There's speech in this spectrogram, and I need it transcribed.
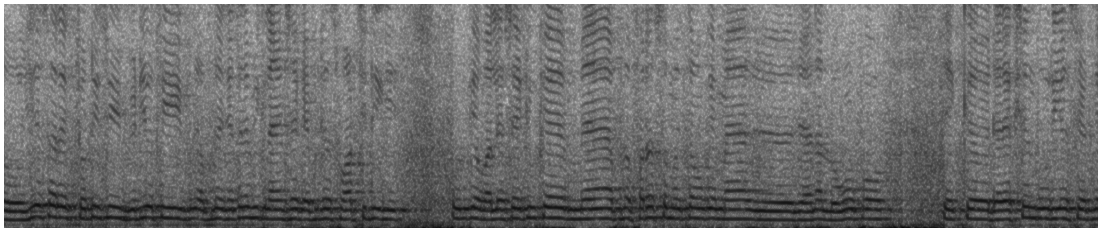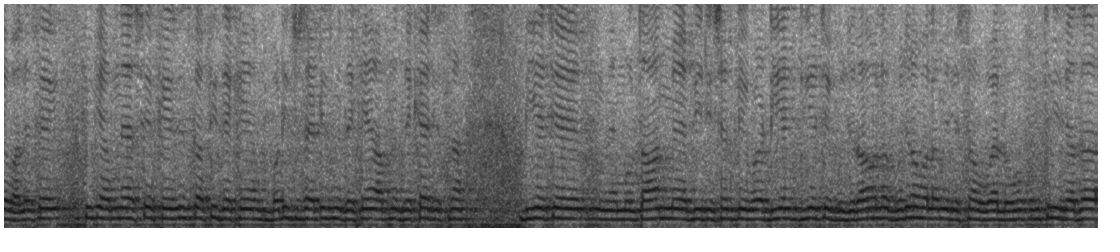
तो ये सर एक छोटी सी वीडियो थी अपने जितने भी क्लाइंट्स हैं कैपिटल स्मार्ट सिटी की, उनके हवाले से, क्योंकि मैं अपना फ़र्ज़ समझता हूँ कि मैं जो है ना, लोगों को एक डायरेक्शन दूँ रियल स्टेट के हवाले से, क्योंकि हमने ऐसे फेजेस काफ़ी देखे हैं, बड़ी सोसाइटीज़ में देखे हैं। आपने देखा है जिस तरह डी एच ए मुल्तान में अभी रिसेंटली हुआ D H D H A Gujranwala Gujranwala वाला में जिस तरह हुआ है, लोगों को इतनी ज़्यादा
